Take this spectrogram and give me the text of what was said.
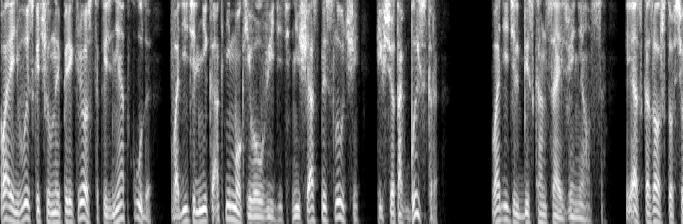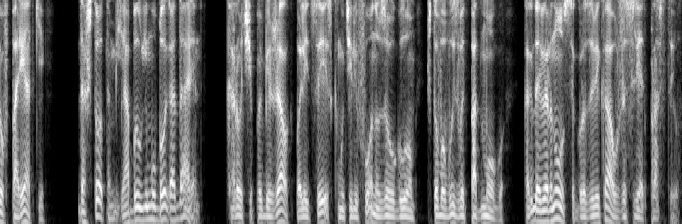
Парень выскочил на перекресток из ниоткуда. Водитель никак не мог его увидеть. Несчастный случай. И все так быстро. Водитель без конца извинялся. Я сказал, что все в порядке. Да что там, я был ему благодарен. Короче, побежал к полицейскому телефону за углом, чтобы вызвать подмогу. Когда вернулся, грузовика уже след простыл.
